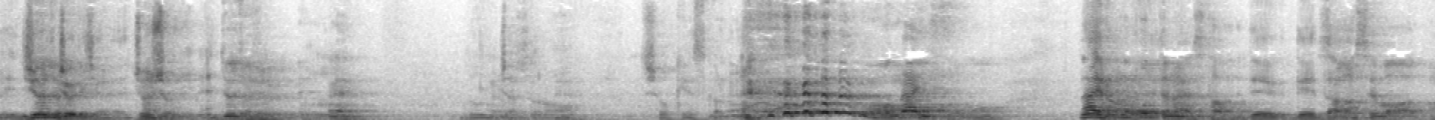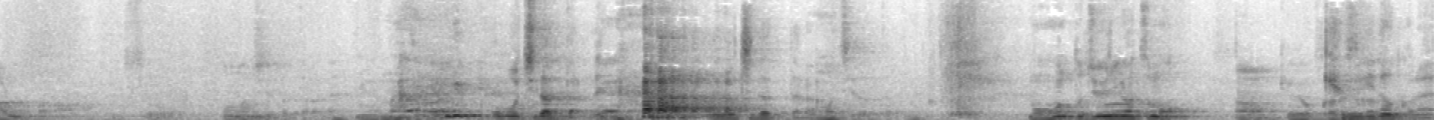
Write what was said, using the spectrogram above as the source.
にね。順序に。じゃない。徐々にね。徐々に。ねのんちゃん。とのショーケースからねもうないですよもうないの残ってないです多分でデータ探せばあるのかお持ちだったらねお餅だったらねお餅だったらお餅だっもう本当12月もたらね今日4日急ですからになん。かね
